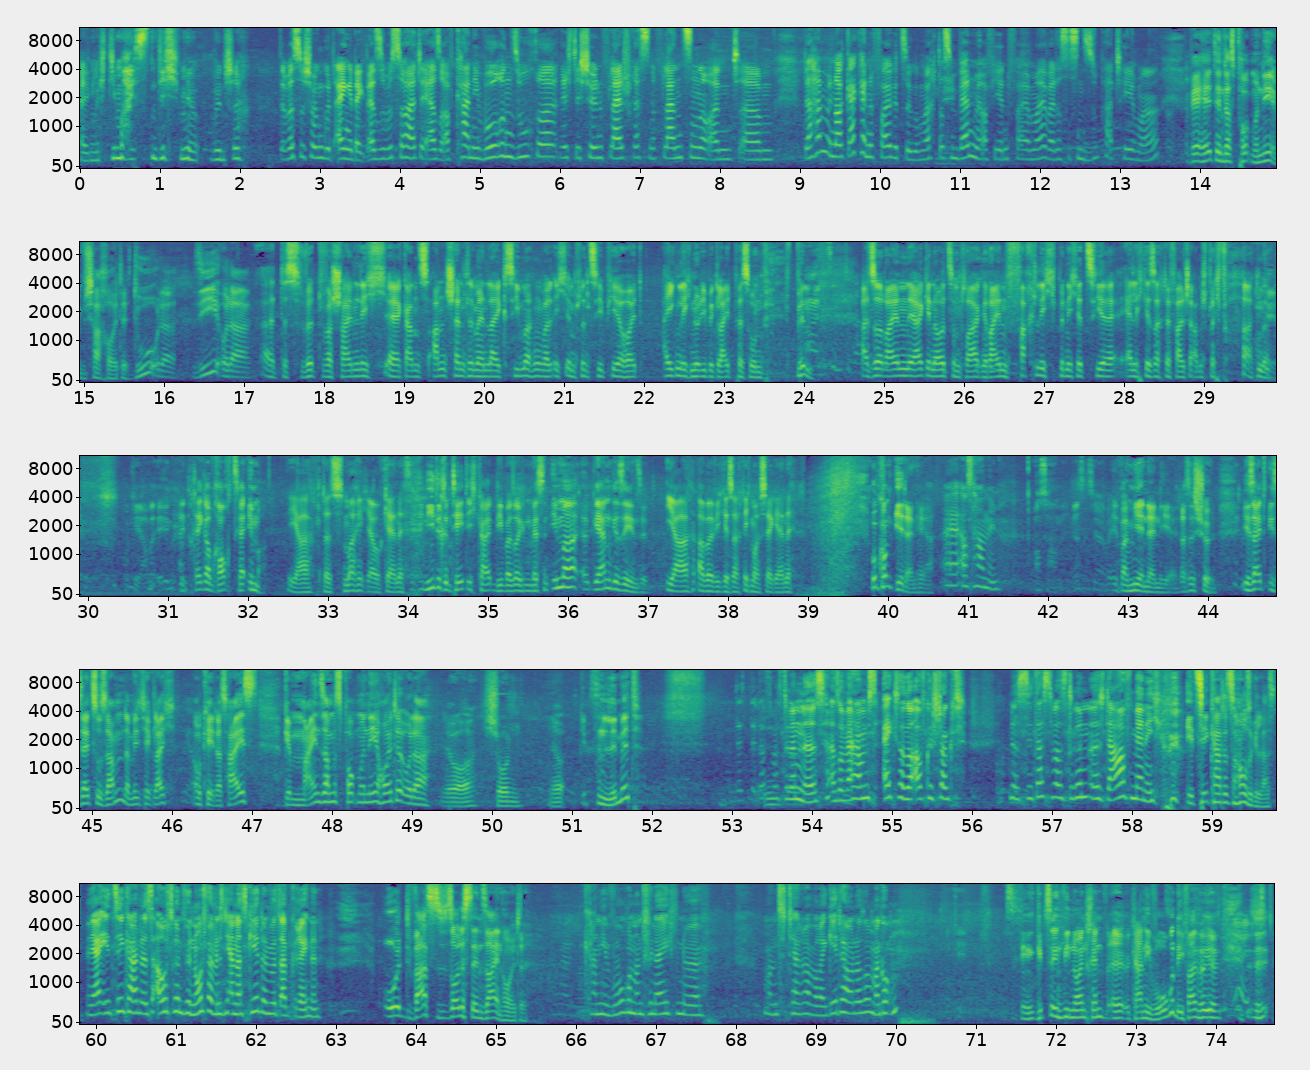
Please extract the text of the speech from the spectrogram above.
eigentlich die meisten, die ich mir wünsche. Da bist du schon gut eingedeckt. Also bist du heute eher so auf Karnivorensuche, richtig schön fleischfressende Pflanzen und ähm, da haben wir noch gar keine Folge zu gemacht. Das werden wir auf jeden Fall mal, weil das ist ein super Thema. Wer hält denn das Portemonnaie im Schach heute? Du oder sie oder? Äh, Das wird wahrscheinlich äh, ganz ungentlemanlike sie machen, weil ich im Prinzip hier heute eigentlich nur die Begleitperson bin. Also rein, ja genau, zum Tragen. Rein fachlich bin ich jetzt hier ehrlich gesagt der falsche Ansprechpartner. Okay. Okay, aber irgendein Träger braucht es ja immer. Ja, das mache ich auch gerne. Die niederen Tätigkeiten, die bei solchen Messen immer äh, gern gesehen sind. Ja, aber wie gesagt, ich mache es sehr gerne. Wo kommt ihr denn her? Äh, aus Hameln. Aus Hameln. Das ist ja bei mir in der Nähe. Das ist schön. Ihr seid, ihr seid zusammen, damit ich hier gleich. Okay, das heißt, gemeinsames Portemonnaie heute oder Ja, schon. Ja. gibt es ein Limit? Das, was drin ist. Also wir haben es extra so aufgestockt. Das, das, was drin ist, darf mehr nicht. EC-Karte zu Hause gelassen. Ja, EC-Karte ist auch drin für Notfall. Wenn es nicht anders geht, dann wird es abgerechnet. Und was soll es denn sein heute? Karnivoren und vielleicht eine Monstera Varigata oder so. Mal gucken. Gibt es irgendwie einen neuen Trend? Äh, Karnivoren? Ich weiß nicht. das-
